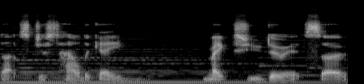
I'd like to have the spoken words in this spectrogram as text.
that's just how the game makes you do it. So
